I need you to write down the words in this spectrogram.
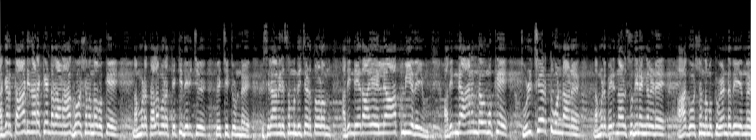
തകർത്താടി നടക്കേണ്ടതാണ് ആഘോഷം എന്നതൊക്കെ നമ്മുടെ തലമുറ തെറ്റിദ്ധരിച്ച് വെച്ചിട്ടുണ്ട്. ഇസ്ലാമിനെ സംബന്ധിച്ചിടത്തോളം അതിന്റെതായ എല്ലാ ആത്മീയതയും അതിന്റെ ആനന്ദവുമൊക്കെ ഉൾച്ചേർത്തുകൊണ്ടാണ് നമ്മുടെ പെരുന്നാൾ സുദിനങ്ങളുടെ ആഘോഷം നമുക്ക് വേണ്ടത് എന്ന്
